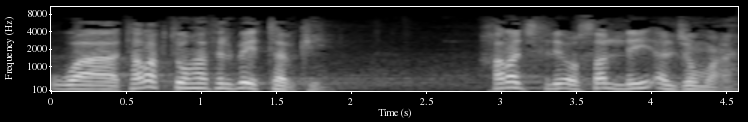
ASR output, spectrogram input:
وتركتها في البيت تبكي. خرجت لأصلي الجمعة.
